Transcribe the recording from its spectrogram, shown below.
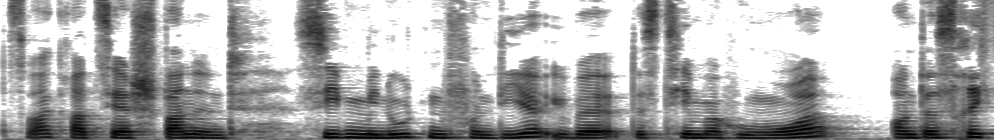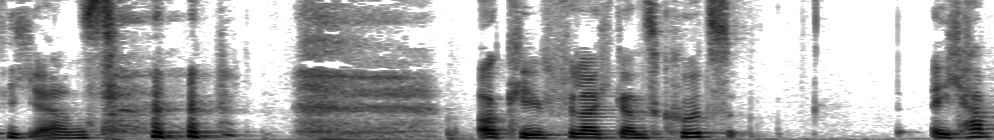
Das war gerade sehr spannend. Sieben Minuten von dir über das Thema Humor und das richtig ernst. okay, vielleicht ganz kurz. Ich habe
